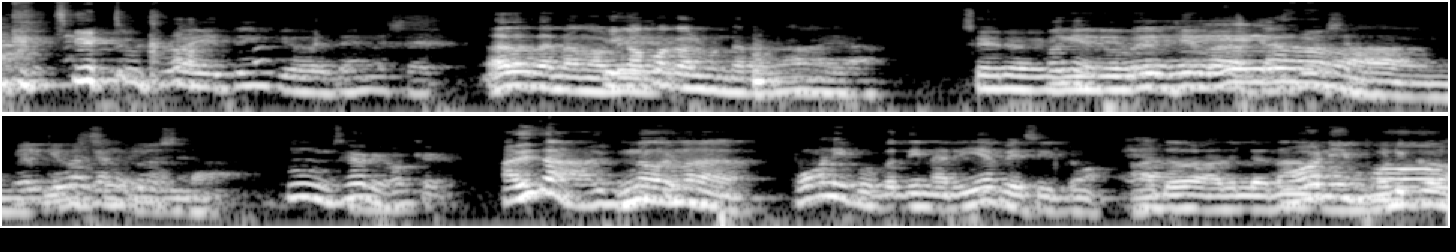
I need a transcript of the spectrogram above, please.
கத்திட்டு இருக்கோம் I think your time is அதான் நம்ம எங்க அப்பா கால் பண்றாரா? சரி give a ஏய், conclusion. ஆ, We'll give a conclusion. ம் சரி ஓகே அதுதான் அது இன்னும் இன்னும் போனி பூ பத்தி நிறைய பேசிட்டோம் அது அதுல தான் முடிக்கிறோம்.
